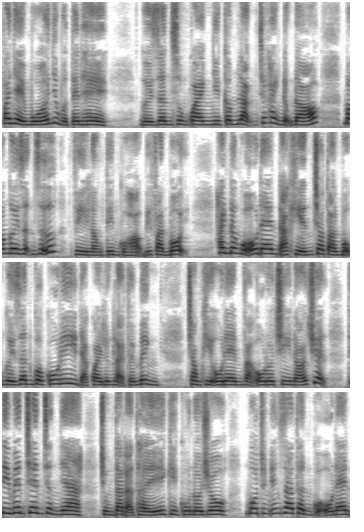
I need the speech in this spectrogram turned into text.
và nhảy múa như một tên hề. Người dân xung quanh như câm lặng trước hành động đó, mọi người giận dữ vì lòng tin của họ bị phản bội. Hành động của Oden đã khiến cho toàn bộ người dân của Kuri đã quay lưng lại với mình. Trong khi Oden và Orochi nói chuyện, thì bên trên trần nhà, chúng ta đã thấy Kikunojo, một trong những gia thần của Oden,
